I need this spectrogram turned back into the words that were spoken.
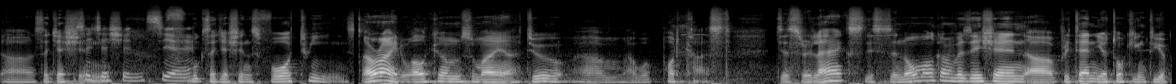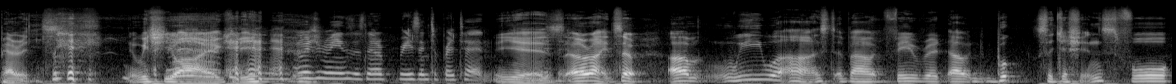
uh, suggestions? Suggestions, yeah. Book suggestions for tweens. All right, welcome Sumaya to um, our podcast. Just relax. This is a normal conversation. Uh, pretend you're talking to your parents, which you are actually. Which means there's no reason to pretend. Yes. All right. So um, we were asked about favorite uh, book suggestions for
